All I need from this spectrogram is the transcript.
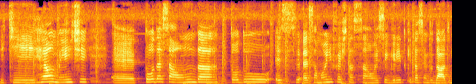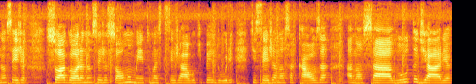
e que realmente é, toda essa onda, todo essa manifestação, esse grito que está sendo dado, não seja só agora, não seja só o momento, mas que seja algo que perdure, que seja a nossa causa, a nossa luta diária,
